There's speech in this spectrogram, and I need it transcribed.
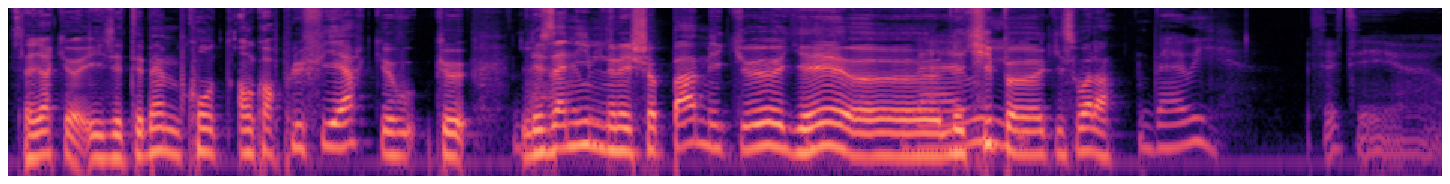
C'est-à-dire qu'ils étaient même encore plus fiers que, que les bah animes ne les chopent pas, mais qu'il y ait euh, bah l'équipe euh, qui soit là. Bah oui. C'était, euh,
